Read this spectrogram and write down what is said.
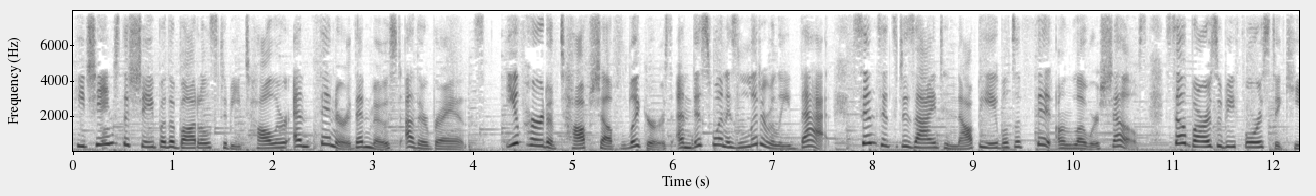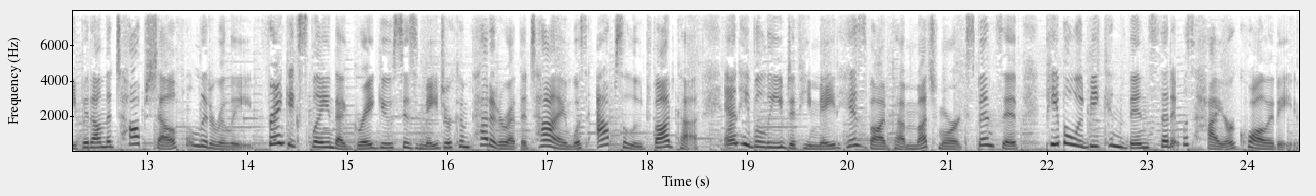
he changed the shape of the bottles to be taller and thinner than most other brands. You've heard of top shelf liquors, and this one is literally that, since it's designed to not be able to fit on lower shelves, so bars would be forced to keep it on the top shelf, literally. Frank explained that Grey Goose's major competitor at the time was Absolut Vodka, and he believed if he made his vodka much more expensive, people would be convinced that it was higher quality.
